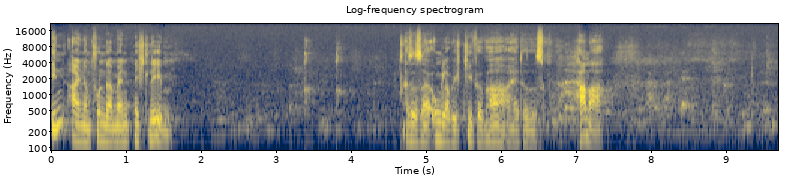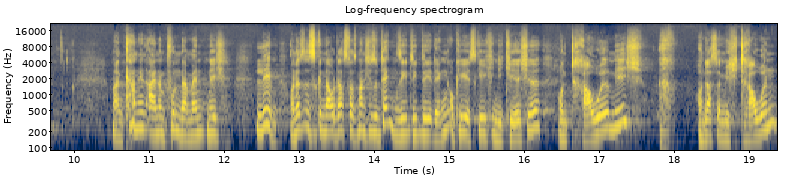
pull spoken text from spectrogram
in einem Fundament nicht leben. Das ist eine unglaublich tiefe Wahrheit, das ist Hammer. Man kann in einem Fundament nicht leben. Und das ist genau das, was manche so denken. Sie, sie denken, okay, jetzt gehe ich in die Kirche und traue mich und lasse mich trauen,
